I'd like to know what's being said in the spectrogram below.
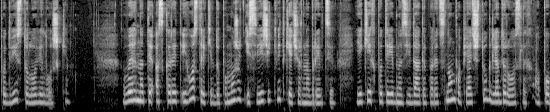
по 2 столові ложки. Вигнати аскарит і гостриків допоможуть і свіжі квітки чорнобривців, яких потрібно з'їдати перед сном по 5 штук для дорослих або,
